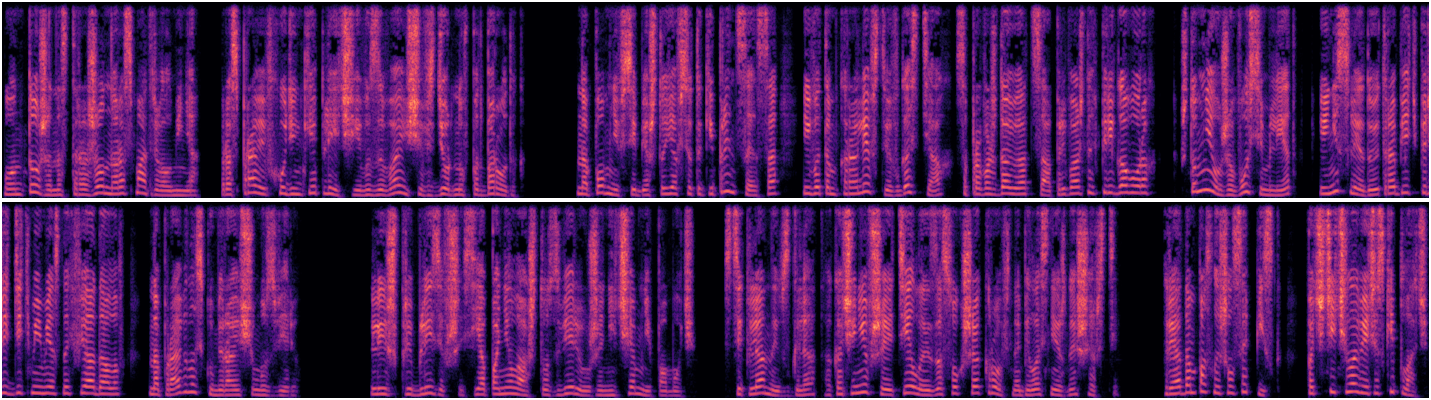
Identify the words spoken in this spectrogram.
Он тоже настороженно рассматривал меня, расправив худенькие плечи и вызывающе вздернув подбородок. Напомнив себе, что я все-таки принцесса и в этом королевстве в гостях, сопровождаю отца при важных переговорах, что мне уже восемь лет, и не следует робеть перед детьми местных феодалов, направилась к умирающему зверю. Лишь приблизившись, я поняла, что зверю уже ничем не помочь. Стеклянный взгляд, окоченевшее тело и засохшая кровь на белоснежной шерсти. Рядом послышался писк, почти человеческий плач.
